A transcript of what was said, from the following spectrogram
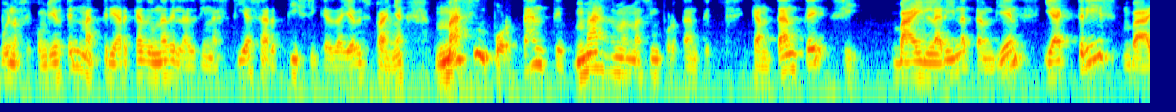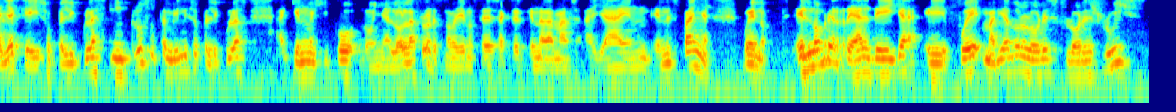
bueno, se convierte en matriarca de una de las dinastías artísticas de allá de España más importante, más, más, más importante. Cantante, sí, bailarina también y actriz, vaya que hizo películas, incluso también hizo películas aquí en México, Doña Lola Flores, no vayan ustedes a creer que nada más allá en, en España. Bueno, el nombre real de ella eh, fue María Dolores Flores Ruiz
